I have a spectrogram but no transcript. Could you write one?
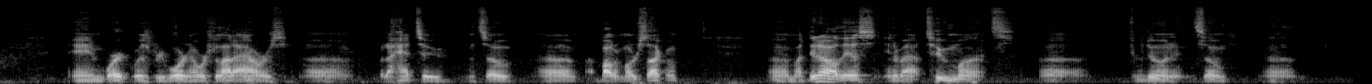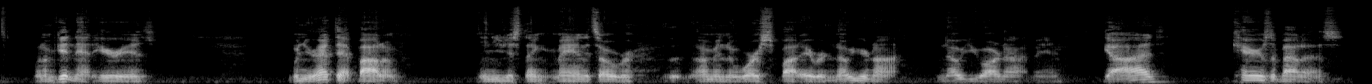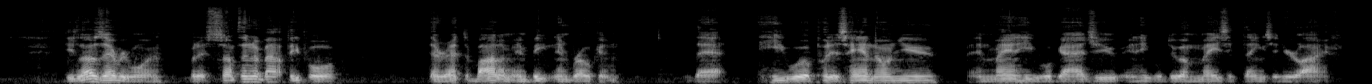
and work was rewarding. I worked a lot of hours, uh, but I had to, and so uh, I bought a motorcycle. Um, I did all this in about two months uh, from doing it. So uh, what I'm getting at here is when you're at that bottom and you just think, man, it's over. I'm in the worst spot ever. No, you're not. No, you are not, man. God cares about us. He loves everyone, but it's something about people that are at the bottom and beaten and broken that he will put his hand on you and man, he will guide you and he will do amazing things in your life.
